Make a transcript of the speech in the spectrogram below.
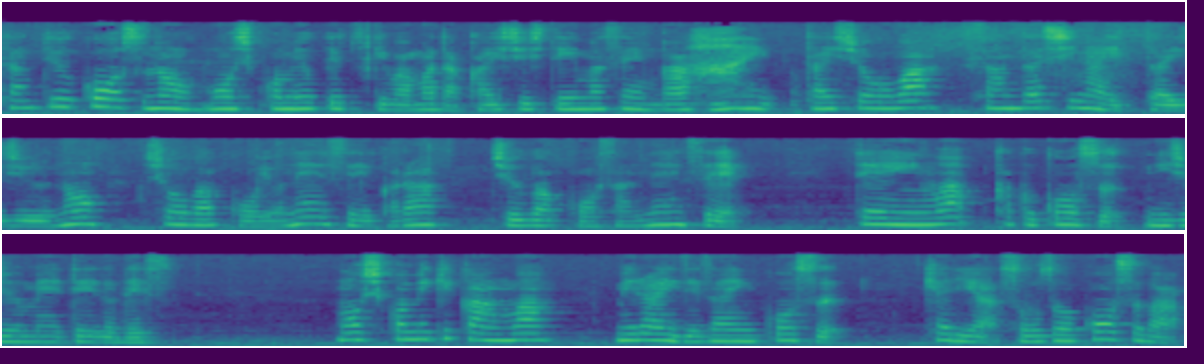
探究コースの申し込み受付はまだ開始していませんがはい。対象は三田市内在住の小学校4年生から中学校3年生定員は各コース20名程度です申し込み期間は未来デザインコースキャリア創造コースが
